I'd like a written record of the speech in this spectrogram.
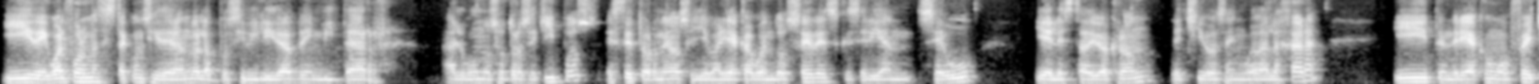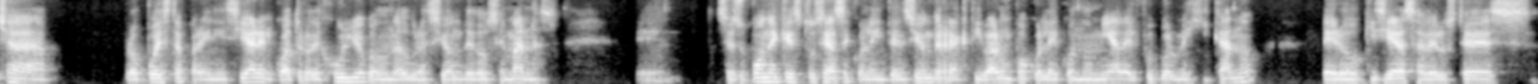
Y de igual forma se está considerando la posibilidad de invitar algunos otros equipos. Este torneo se llevaría a cabo en dos sedes, que serían CEU y el Estadio Acron de Chivas en Guadalajara. Y tendría como fecha propuesta para iniciar el 4 de julio con una duración de dos semanas. Eh, se supone que esto se hace con la intención de reactivar un poco la economía del fútbol mexicano pero quisiera saber ustedes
